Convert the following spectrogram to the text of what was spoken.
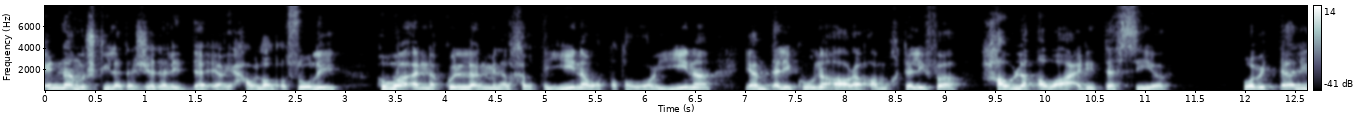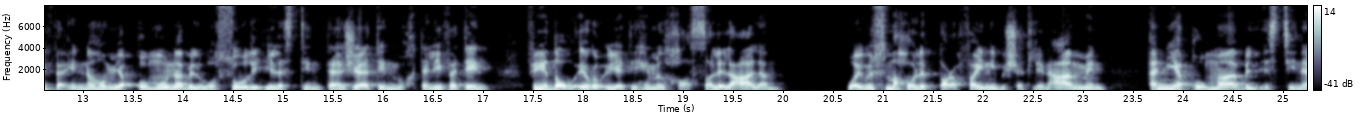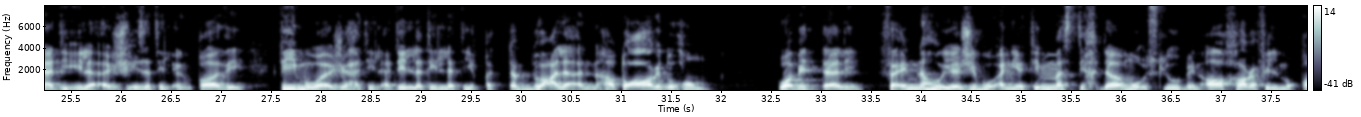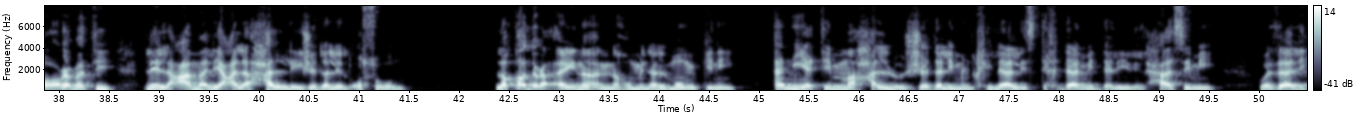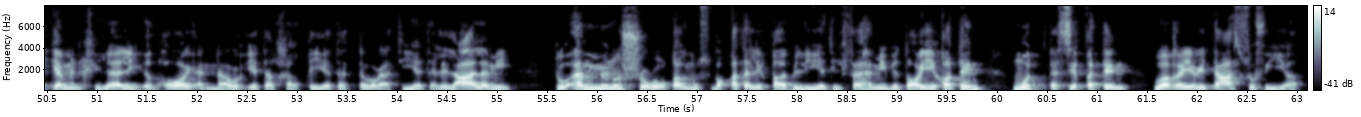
إن مشكلة الجدل الدائر حول الأصول هو أن كلا من الخلقيين والتطوريين يمتلكون آراء مختلفة حول قواعد التفسير. وبالتالي فإنهم يقومون بالوصول إلى استنتاجات مختلفة في ضوء رؤيتهم الخاصة للعالم ويسمح للطرفين بشكل عام أن يقوما بالاستناد إلى أجهزة الإنقاذ في مواجهة الأدلة التي قد تبدو على أنها تعارضهم وبالتالي فإنه يجب أن يتم استخدام أسلوب آخر في المقاربة للعمل على حل جدل الأصول. لقد رأينا أنه من الممكن أن يتم حل الجدل من خلال استخدام الدليل الحاسم وذلك من خلال إظهار أن رؤية الخلقية التوراتية للعالم تؤمن الشروط المسبقة لقابلية الفهم بطريقة متسقة وغير تعسفية.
